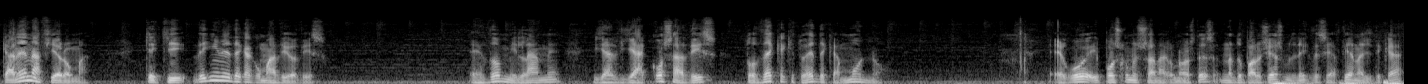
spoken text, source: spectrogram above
Κανένα αφιέρωμα. Και εκεί δεν είναι 10,2 δις. Εδώ μιλάμε για 200 δις το 10 και το 11 μόνο. Εγώ υπόσχομαι στους αναγνώστες να το παρουσιάσουμε την έκθεση αυτή αναλυτικά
